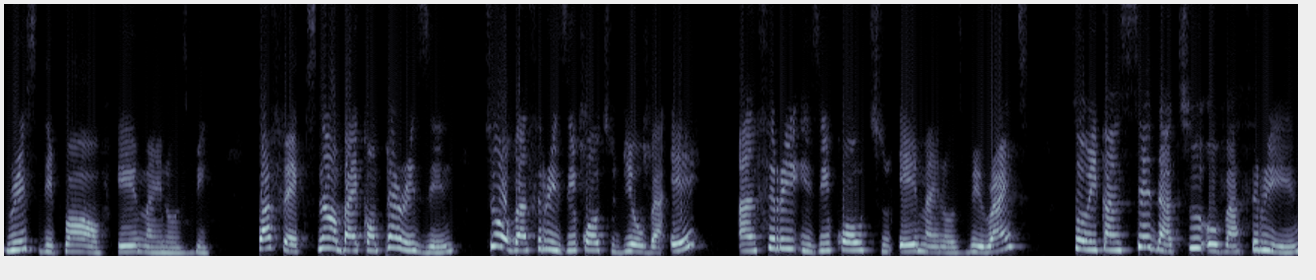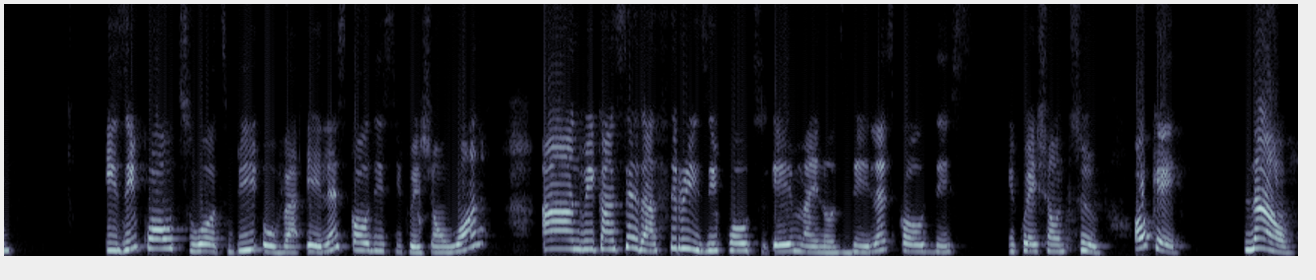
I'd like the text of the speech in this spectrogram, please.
raised to the power of a minus b. Perfect. Now, by comparison, 2 over 3 is equal to b over a, and 3 is equal to a minus b, right? So we can say that 2 over 3 is equal to what? b over a. Let's call this equation 1. And we can say that 3 is equal to a minus b. Let's call this equation 2. Okay, now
